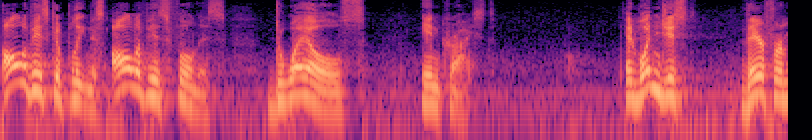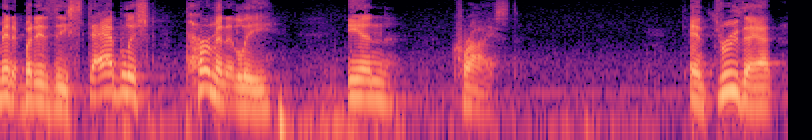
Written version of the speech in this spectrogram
all of his completeness, all of his fullness dwells in Christ. It wasn't just there for a minute, but it is established permanently in Christ. And through that,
